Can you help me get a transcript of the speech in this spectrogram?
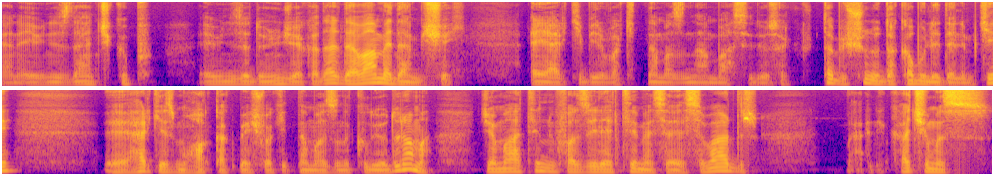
yani evinizden çıkıp evinize dönünceye kadar devam eden bir şey. Eğer ki bir vakit namazından bahsediyorsak. Tabii şunu da kabul edelim ki e, herkes muhakkak beş vakit namazını kılıyordur ama cemaatin fazileti meselesi vardır. Yani kaçımız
